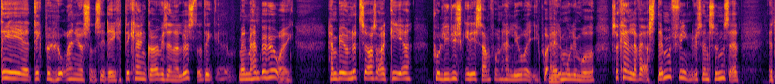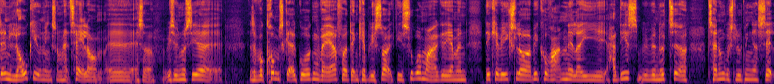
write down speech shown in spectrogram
Det, det behøver han jo sådan set ikke. Det kan han gøre, hvis han har lyst, og det, men han behøver ikke. Han bliver jo nødt til også at agere politisk i det samfund, han lever i, på mm. alle mulige måder. Så kan han lade være at stemme fint, hvis han synes, at, at den lovgivning, som han taler om, øh, altså hvis vi nu siger, altså hvor krum skal agurken være, for at den kan blive solgt i et supermarked, jamen det kan vi ikke slå op i Koranen eller i Hadith, vi er nødt til at tage nogle beslutninger selv.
